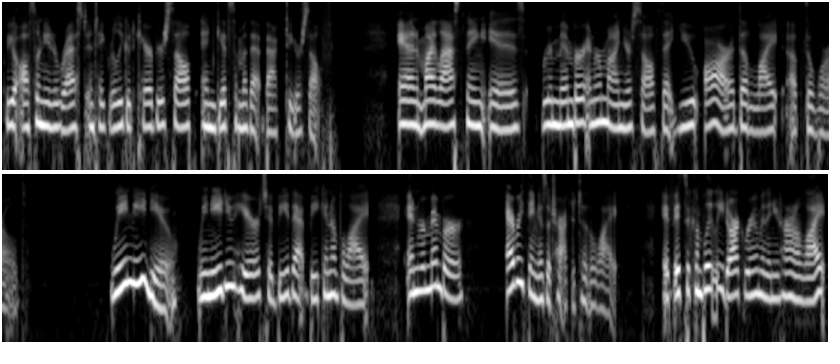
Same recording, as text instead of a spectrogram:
but you also need to rest and take really good care of yourself and give some of that back to yourself. And my last thing is remember and remind yourself that you are the light of the world. We need you. We need you here to be that beacon of light. And remember, everything is attracted to the light. If it's a completely dark room and then you turn on a light,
